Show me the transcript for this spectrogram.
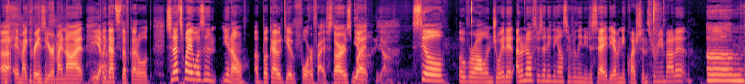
uh am I crazy or am I not? yeah, like that stuff got old so that's why it wasn't you know a book i would give four or five stars yeah, but yeah. still overall enjoyed it i don't know if there's anything else i really need to say do you have any questions for me about it Um,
